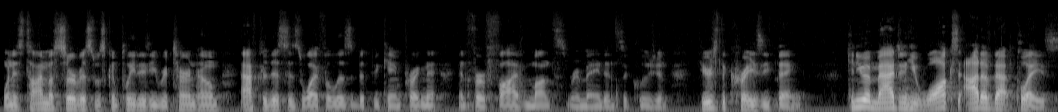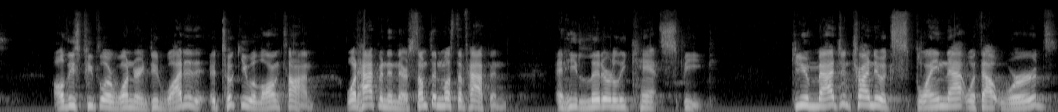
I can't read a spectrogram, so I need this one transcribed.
When his time of service was completed, he returned home. After this, his wife Elizabeth became pregnant and for five months remained in seclusion. Here's the crazy thing. Can you imagine? He walks out of that place. All these people are wondering, dude, why did it, it took you a long time? What happened in there? Something must have happened. And he literally can't speak. Can you imagine trying to explain that without words?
